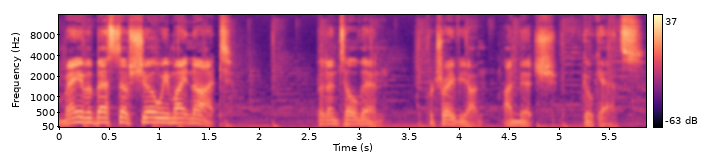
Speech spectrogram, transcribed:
May have a best of show, we might not. But until then, for Travion, I'm Mitch. Go Cats.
